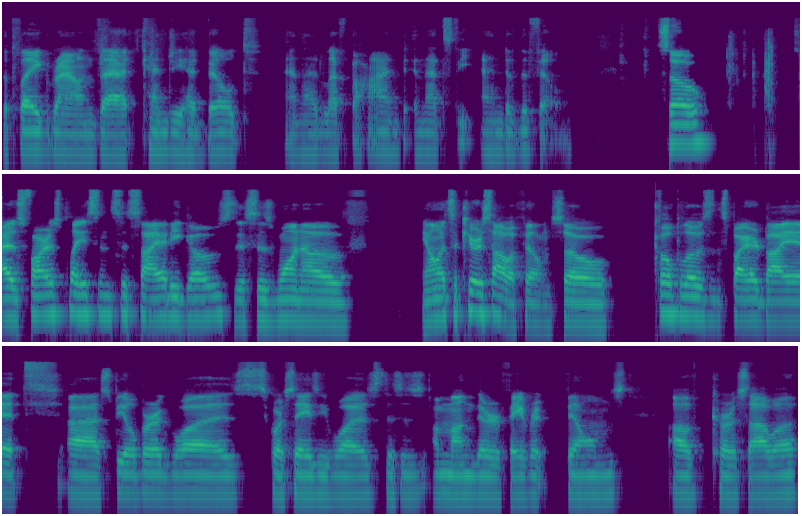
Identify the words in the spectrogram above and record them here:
the playground that Kenji had built and had left behind, and that's the end of the film. So, as far as place in society goes, this is one of, you know, it's a Kurosawa film. So, Coppola was inspired by it. Uh, Spielberg was, Scorsese was. This is among their favorite films of Kurosawa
